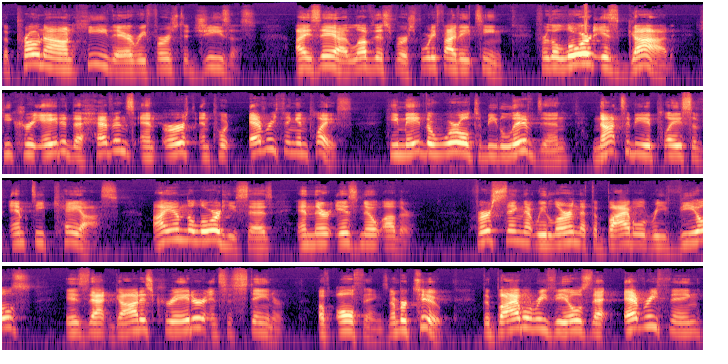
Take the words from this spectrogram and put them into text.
The pronoun he there refers to Jesus. Isaiah, I love this verse, 45 18. For the Lord is God he created the heavens and earth and put everything in place. He made the world to be lived in, not to be a place of empty chaos. I am the Lord, he says, and there is no other. First thing that we learn that the Bible reveals is that God is creator and sustainer of all things. Number two, the Bible reveals that everything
